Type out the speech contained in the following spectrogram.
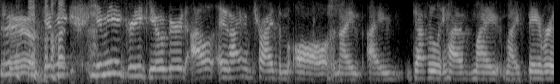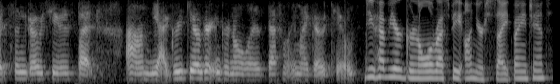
So true. give me give me a Greek yogurt. I'll and I have tried them all, and I I definitely have my my favorites and go tos. But um, yeah, Greek yogurt and granola is definitely my go to. Do you have your granola recipe on your site by any chance?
